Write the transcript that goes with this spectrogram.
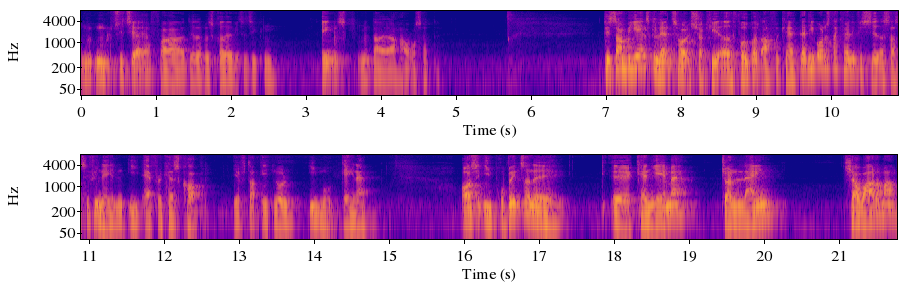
Nu, nu citerer jeg fra det, der blev skrevet i avisartiklen. Engelsk, men der jeg har oversat det. Det zambianske landshold chokerede fodboldafrika, da de onsdag kvalificerede sig til finalen i Afrikas Cup efter 1-0 imod Ghana. Også i provinserne øh, Kanyama, John Lang, Chawadama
